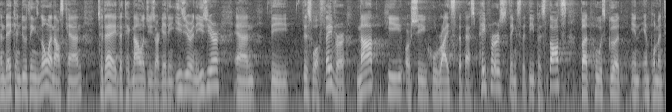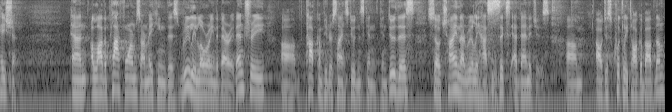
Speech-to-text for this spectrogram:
and they can do things no one else can. Today, the technologies are getting easier and easier, and the, this will favor not he or she who writes the best papers, thinks the deepest thoughts, but who is good in implementation. And a lot of platforms are making this really lowering the barrier of entry. Uh, top computer science students can, can do this. So China really has six advantages. Um, I'll just quickly talk about them.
